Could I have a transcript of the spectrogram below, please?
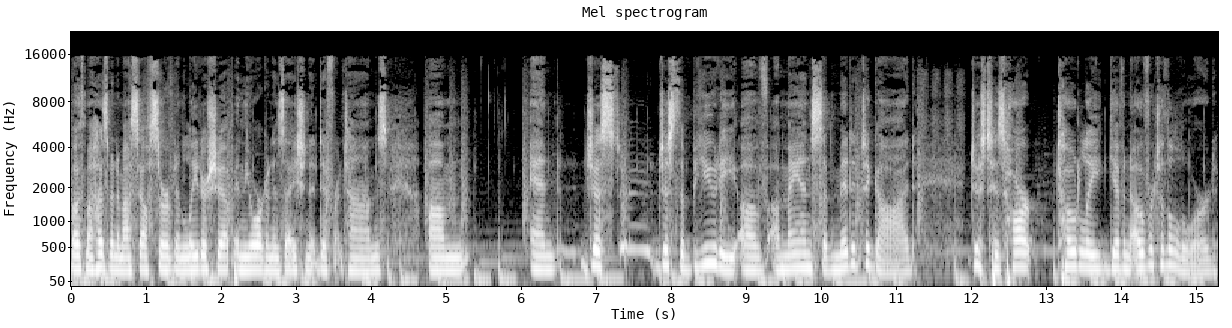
Both my husband and myself served in leadership in the organization at different times, um, and just just the beauty of a man submitted to God, just his heart totally given over to the Lord,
